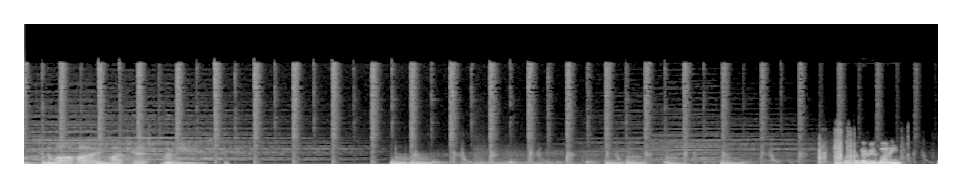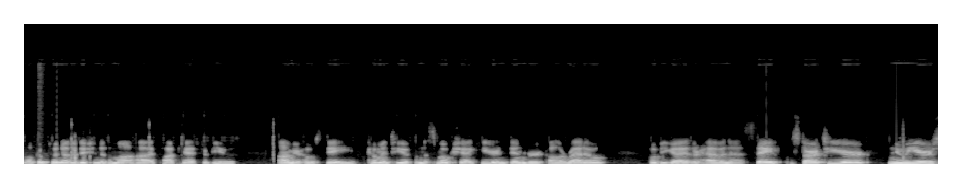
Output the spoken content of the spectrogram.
to the Mile High Podcast Reviews. What's up, everybody? Welcome to another edition of the Mile High Podcast Reviews. I'm your host, Dave, coming to you from the Smoke Shack here in Denver, Colorado. Hope you guys are having a safe start to your New Year's.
